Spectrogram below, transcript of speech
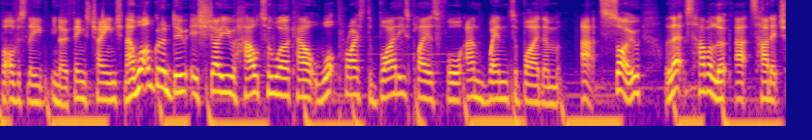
but obviously, you know, things change. Now, what I'm going to do is show you how to work out what price to buy these players for and when to buy them at. So let's have a look at Tadic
